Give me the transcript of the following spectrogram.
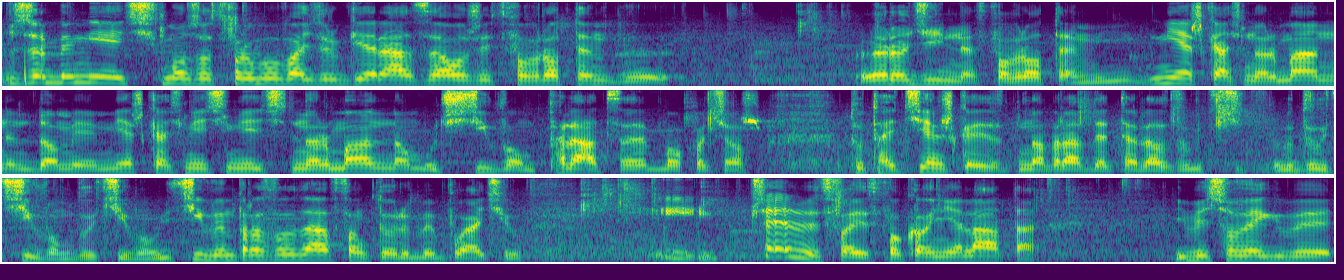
Żeby mieć, może spróbować drugi raz założyć z powrotem y, rodzinę, z powrotem i mieszkać w normalnym domie, mieszkać, mieć, mieć normalną, uczciwą pracę, bo chociaż tutaj ciężko jest naprawdę teraz uczciwą, uczciwą, uczciwym pracodawcą, który by płacił i przeżyć swoje spokojnie lata. I by człowiek by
